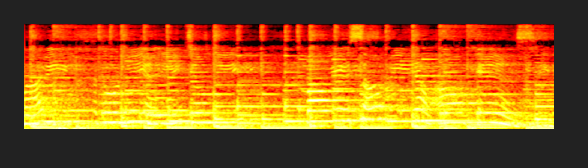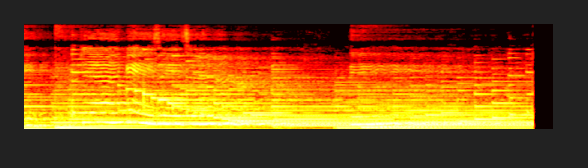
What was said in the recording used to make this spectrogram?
မာပြီအတော်ကြီးရဲ့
